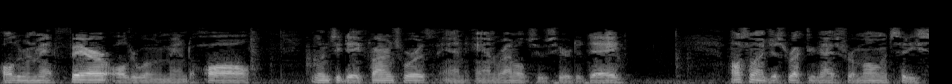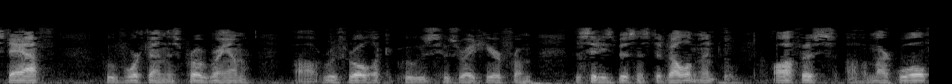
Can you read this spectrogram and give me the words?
Alderman Matt Phair, Alderwoman Amanda Hall, Lindsay Day Farnsworth, and Ann Reynolds, who's here today. Also, I just recognize for a moment city staff who've worked on this program. Uh, Ruth Rohlich, who's, who's right here from the city's business development office. Uh, Mark Woulf,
